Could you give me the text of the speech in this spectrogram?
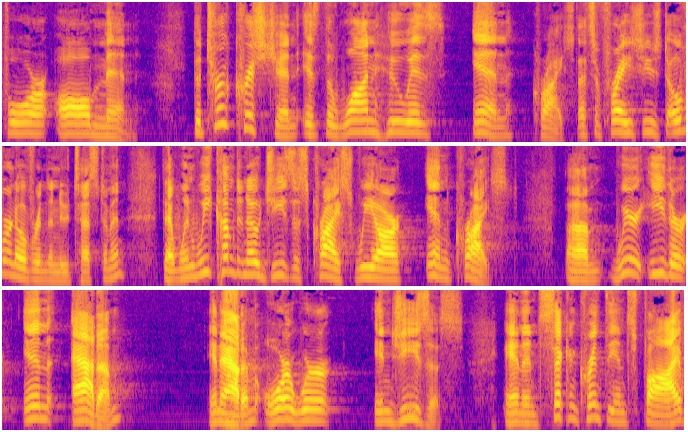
for all men. The true Christian is the one who is in Christ. That's a phrase used over and over in the New Testament that when we come to know Jesus Christ, we are in Christ. Um, we're either in Adam, in Adam, or we're in Jesus. And in 2 Corinthians 5,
